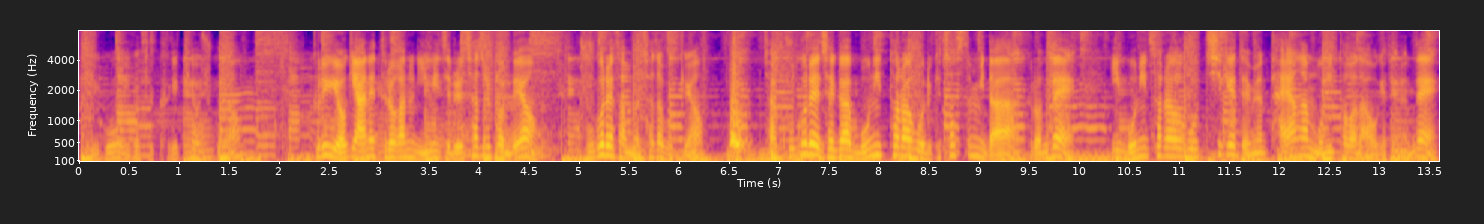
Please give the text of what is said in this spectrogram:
그리고 이것을 크게 키워주고요. 그리고 여기 안에 들어가는 이미지를 찾을 건데요. 구글에서 한번 찾아볼게요. 자 구글에 제가 모니터라고 이렇게 쳤습니다. 그런데 이 모니터라고 치게 되면 다양한 모니터가 나오게 되는데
